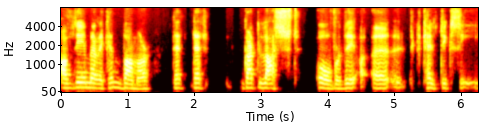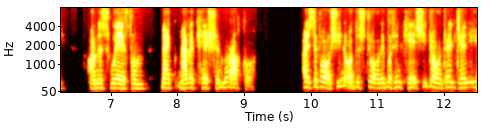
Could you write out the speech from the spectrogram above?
of the American bomber that, that got lost over the uh, uh, Celtic Sea on its way from Marrakesh in Morocco. I suppose you know the story, but in case you don't, I'll tell you.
